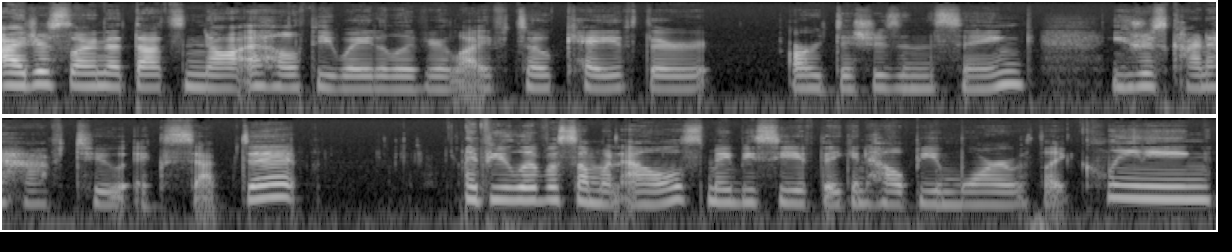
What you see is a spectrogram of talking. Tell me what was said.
I just learned that that's not a healthy way to live your life. It's okay if there are dishes in the sink, you just kind of have to accept it if you live with someone else, maybe see if they can help you more with like cleaning,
